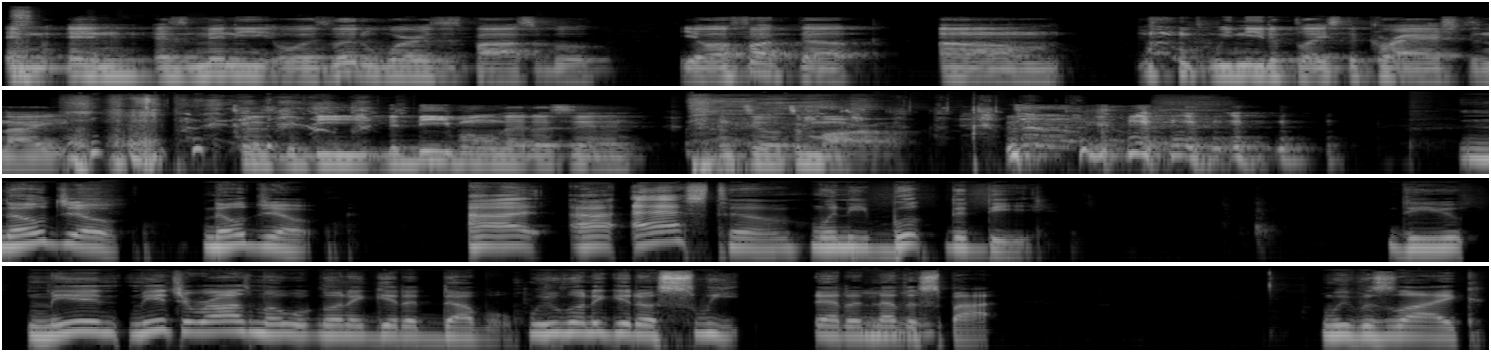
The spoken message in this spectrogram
in in as many or as little words as possible. Yo, I fucked up. Um, we need a place to crash tonight because the D the D won't let us in until tomorrow. no joke. No joke. I I asked him when he booked the D. Do you me and me and Gerasmo were gonna get a double. We were gonna get a suite at another Mhm. spot. We was like,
